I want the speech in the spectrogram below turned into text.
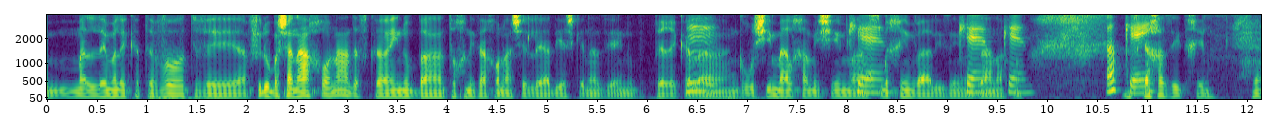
מלא מלא כתבות, ואפילו בשנה האחרונה דווקא היינו בתוכנית האחרונה של עדי אשכנזי, היינו בפרק על mm. הגרושים מעל 50, כן. השמחים והעליזים, כן, זה אנחנו. כן, אוקיי. אז ככה זה התחיל. כן.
